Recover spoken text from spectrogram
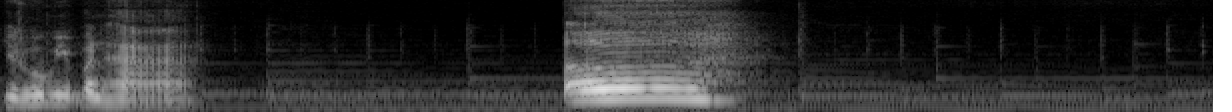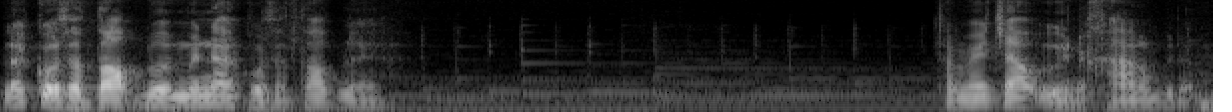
YouTube มีปัญหา เออ แล้วกดสต็อปด้วยไม่น่ากดสต็อปเลยทำให้เจ้าอื่นค้างไปด้วย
